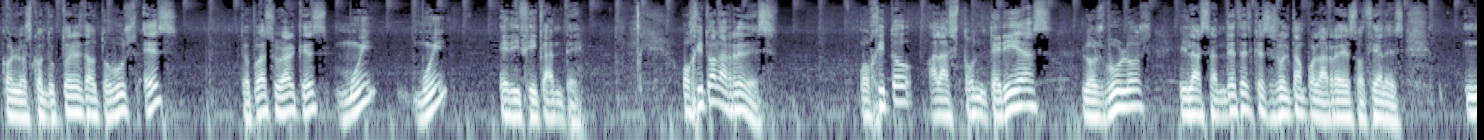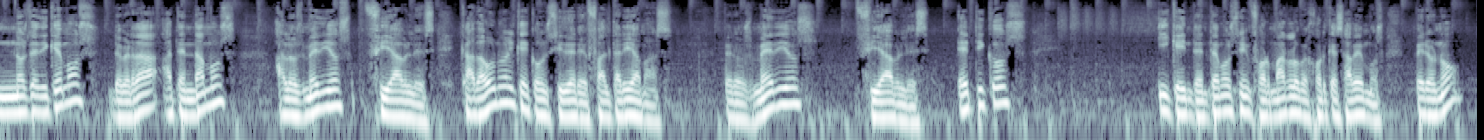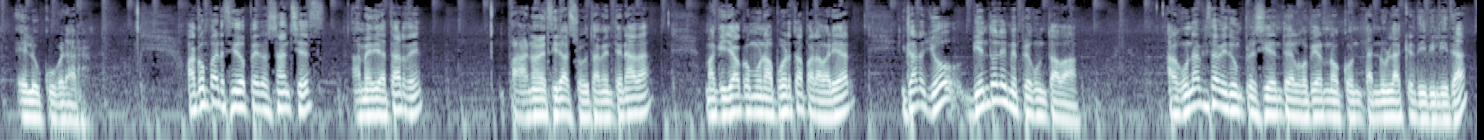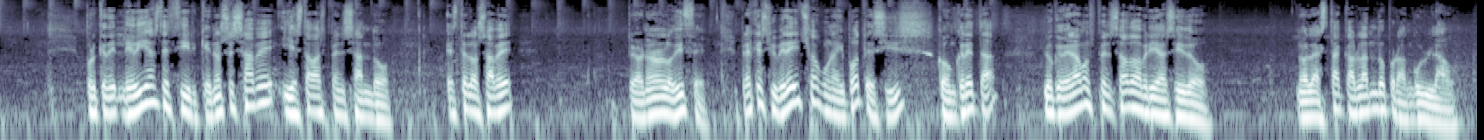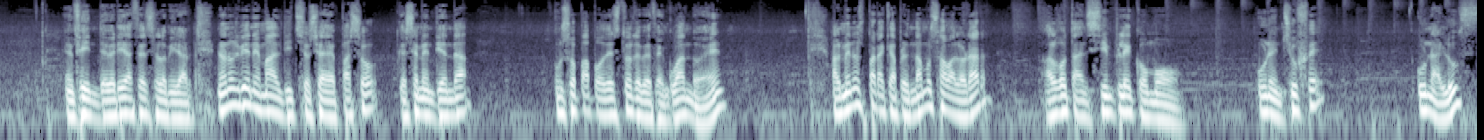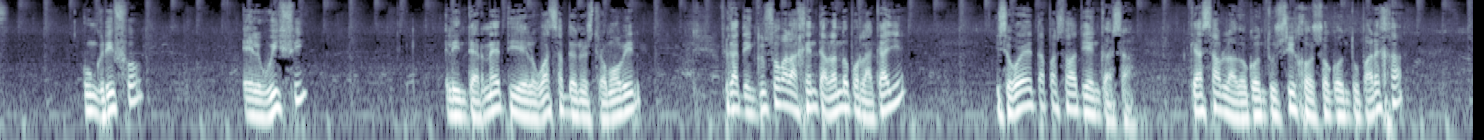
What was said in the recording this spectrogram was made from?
con los conductores de autobús es, te puedo asegurar que es muy, muy edificante. Ojito a las redes, ojito a las tonterías, los bulos y las sandeces que se sueltan por las redes sociales nos dediquemos, de verdad, atendamos a los medios fiables. Cada uno el que considere, faltaría más. Pero los medios fiables, éticos y que intentemos informar lo mejor que sabemos, pero no elucubrar. Ha comparecido Pedro Sánchez a media tarde, para no decir absolutamente nada, maquillado como una puerta para variar. Y claro, yo viéndole me preguntaba, ¿alguna vez ha habido un presidente del gobierno con tan nula credibilidad? Porque le oías decir que no se sabe y estabas pensando, este lo sabe, pero no nos lo dice. Pero es que si hubiera dicho alguna hipótesis concreta, lo que hubiéramos pensado habría sido, no la está hablando por algún lado. En fin, debería hacérselo mirar. No nos viene mal, dicho sea de paso, que se me entienda, un sopapo de estos de vez en cuando, ¿eh? Al menos para que aprendamos a valorar algo tan simple como un enchufe, una luz un grifo, el wifi, el internet y el WhatsApp de nuestro móvil. Fíjate, incluso va la gente hablando por la calle y seguramente te ha pasado a ti en casa, que has hablado con tus hijos o con tu pareja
